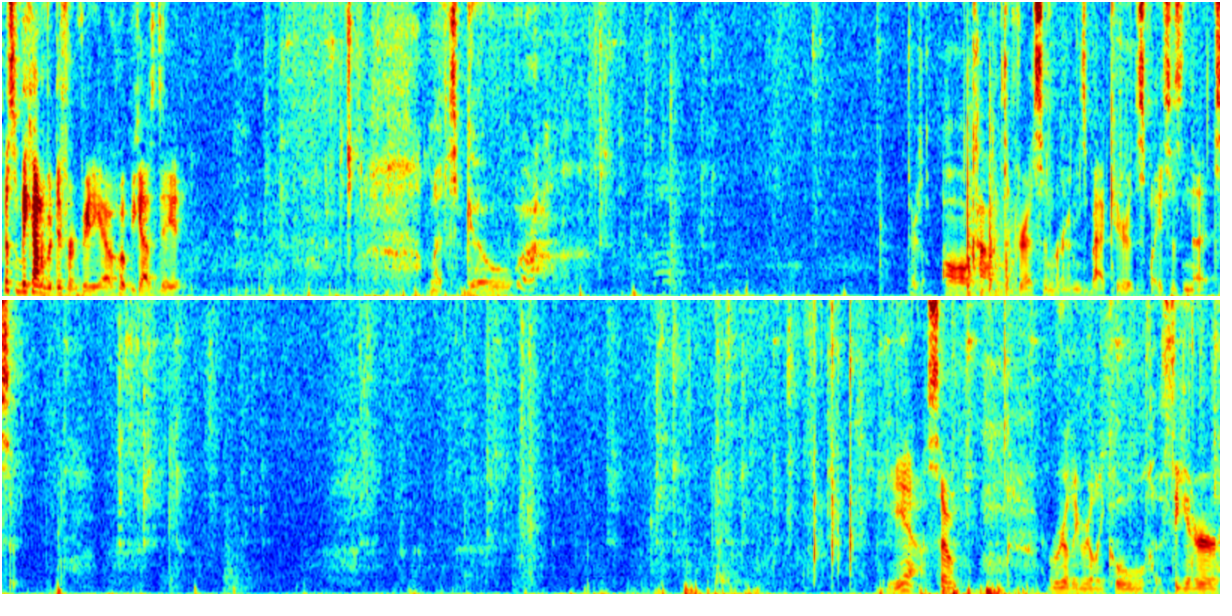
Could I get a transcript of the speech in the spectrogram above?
this will be kind of a different video. Hope you guys dig it. Let's go. There's all kinds of dressing rooms back here. This place is nuts. Yeah, so really, really cool theater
